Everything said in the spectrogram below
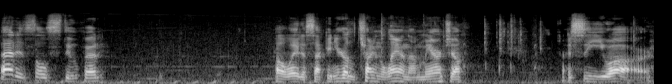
that is so stupid. Oh, wait a second. You're trying to land on me, aren't you? I see you are.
